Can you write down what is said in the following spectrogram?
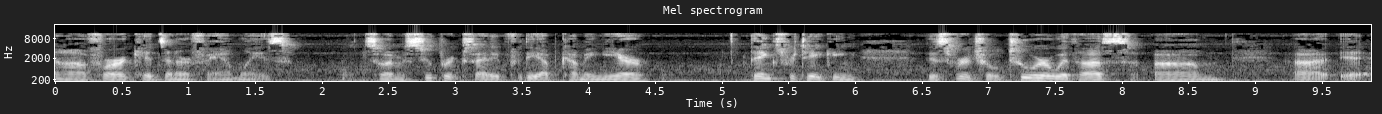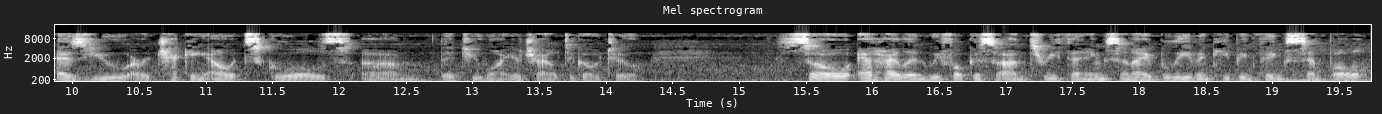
uh, for our kids and our families. So I'm super excited for the upcoming year. Thanks for taking this virtual tour with us um, uh, as you are checking out schools um, that you want your child to go to. So at Highland, we focus on three things, and I believe in keeping things simple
